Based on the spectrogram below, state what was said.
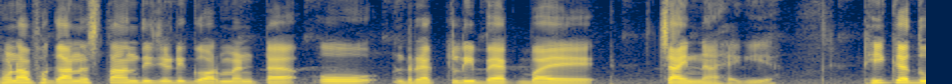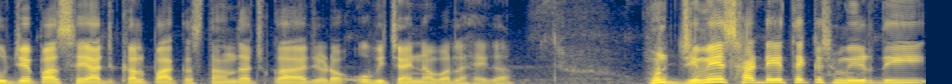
ਹੁਣ ਅਫਗਾਨਿਸਤਾਨ ਦੀ ਜਿਹੜੀ ਗਵਰਨਮੈਂਟ ਹੈ, ਉਹ ਡਾਇਰੈਕਟਲੀ ਬੈਕ ਬਾਏ ਚਾਈਨਾ ਹੈਗੀ ਹੈ। ਠੀਕ ਹੈ, ਦੂਜੇ ਪਾਸੇ ਅੱਜ ਕੱਲ ਪਾਕਿਸਤਾਨ ਦਾ ਝੁਕਾਅ ਜਿਹੜਾ, ਉਹ ਵੀ ਚਾਈਨਾ ਵੱਲ ਹੈਗਾ। ਹੁਣ ਜਿਵੇਂ ਸਾਡੇ ਇੱਥੇ ਕਸ਼ਮੀਰ ਦੀ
